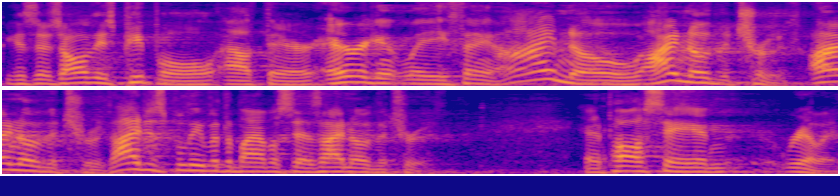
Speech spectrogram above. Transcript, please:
because there's all these people out there arrogantly saying, I know, I know the truth. I know the truth. I just believe what the Bible says. I know the truth. And Paul's saying, Really?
